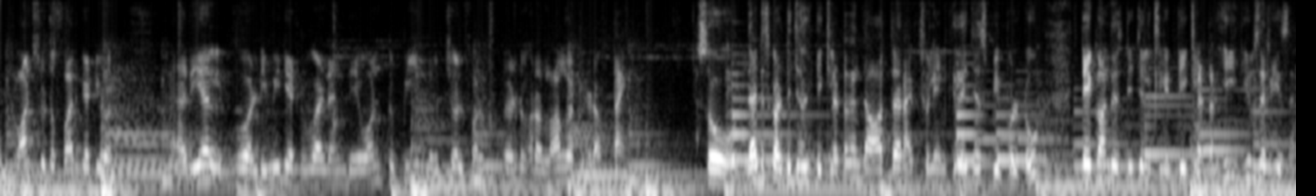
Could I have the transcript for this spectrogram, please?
It wants you to forget your uh, real world, immediate world, and they want to be in the virtual world for a longer period of time so that is called digital declutter and the author actually encourages people to take on this digital declutter. He gives a reason.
